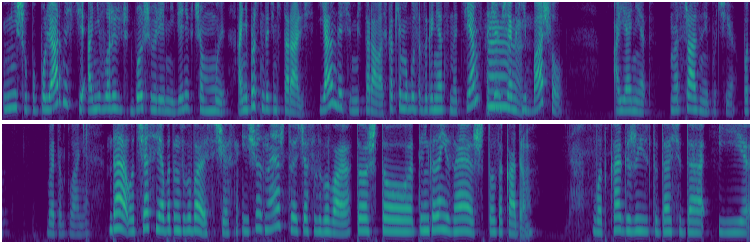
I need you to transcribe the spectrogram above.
нишу популярности они вложили чуть больше времени и денег, чем мы. Они просто над этим старались. Я над этим не старалась. Как я могу загоняться над тем, на чем человек ебашил, а я нет? У нас разные пути. Вот в этом плане. Да, вот сейчас я об этом забываю, если честно. И еще знаешь, что я часто забываю? То, что ты никогда не знаешь, что за кадром. Вот как жизнь туда-сюда. И,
